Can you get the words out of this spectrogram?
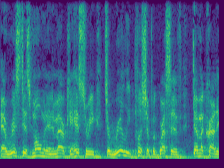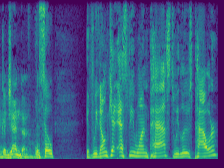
and risk this moment in American history to really push a progressive democratic agenda. So if we don't get SB1 passed, we lose power.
